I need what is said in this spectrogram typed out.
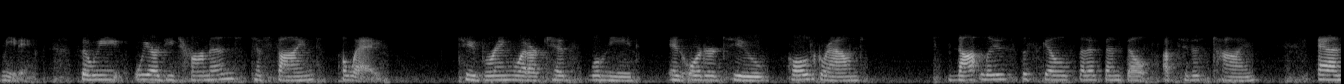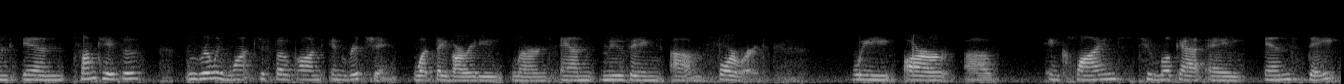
meetings. So we, we are determined to find a way to bring what our kids will need in order to hold ground, not lose the skills that have been built up to this time. And in some cases, we really want to focus on enriching what they've already learned and moving um, forward. We are uh, inclined to look at a end date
